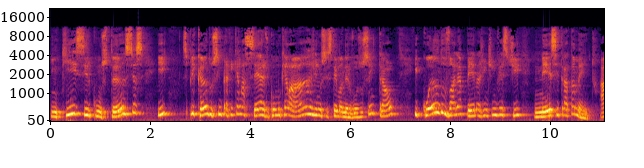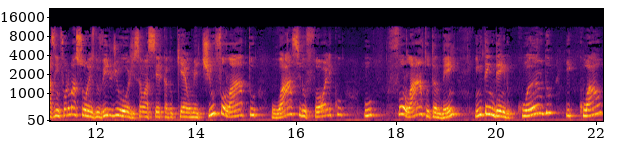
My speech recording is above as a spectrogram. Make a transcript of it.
em que circunstâncias e explicando sim para que, que ela serve, como que ela age no sistema nervoso central e quando vale a pena a gente investir nesse tratamento. As informações do vídeo de hoje são acerca do que é o metilfolato, o ácido fólico, o folato também, entendendo quando e qual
